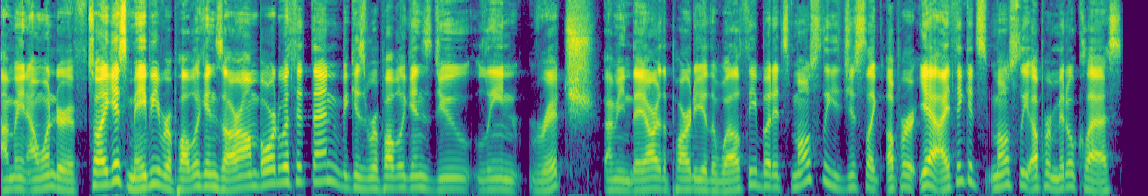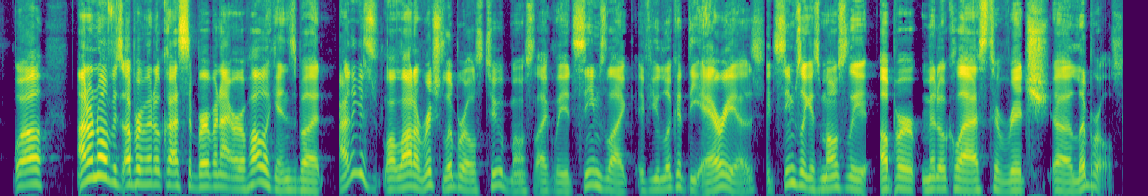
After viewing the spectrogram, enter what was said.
I mean, I wonder if so I guess maybe Republicans are on board with it then because Republicans do lean rich. I mean, they are the party of the wealthy, but it's mostly just like upper yeah, I think it's mostly upper middle class. Well, I don't know if it's upper middle class suburbanite Republicans, but I think it's a lot of rich liberals too, most likely. It seems like if you look at the areas, it seems like it's mostly upper middle class to rich uh, liberals.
